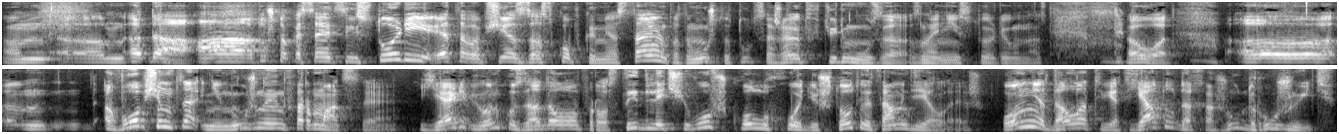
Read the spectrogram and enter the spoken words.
Да, а то, что касается истории, это вообще за сколько скобками оставим, потому что тут сажают в тюрьму за знание истории у нас. Вот. А, в общем-то, ненужная информация. Я ребенку задал вопрос, ты для чего в школу ходишь, что ты там делаешь? Он мне дал ответ, я туда хожу дружить.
